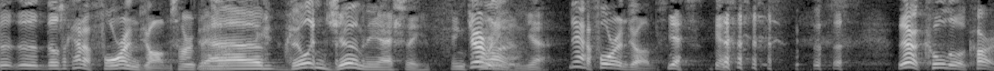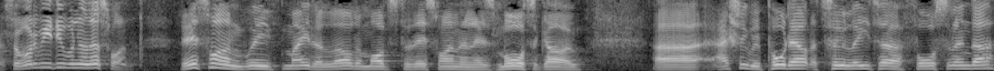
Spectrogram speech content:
The, the, those are kind of foreign jobs aren't they Um, built in Germany, actually, in Germany, Cologne. Yeah. yeah foreign jobs Yes. yeah they're a cool little car so what are we doing to this one This one, we've made a lot of mods to this one, and there's more to go. Uh, actually, we pulled out a two litre four cylinder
